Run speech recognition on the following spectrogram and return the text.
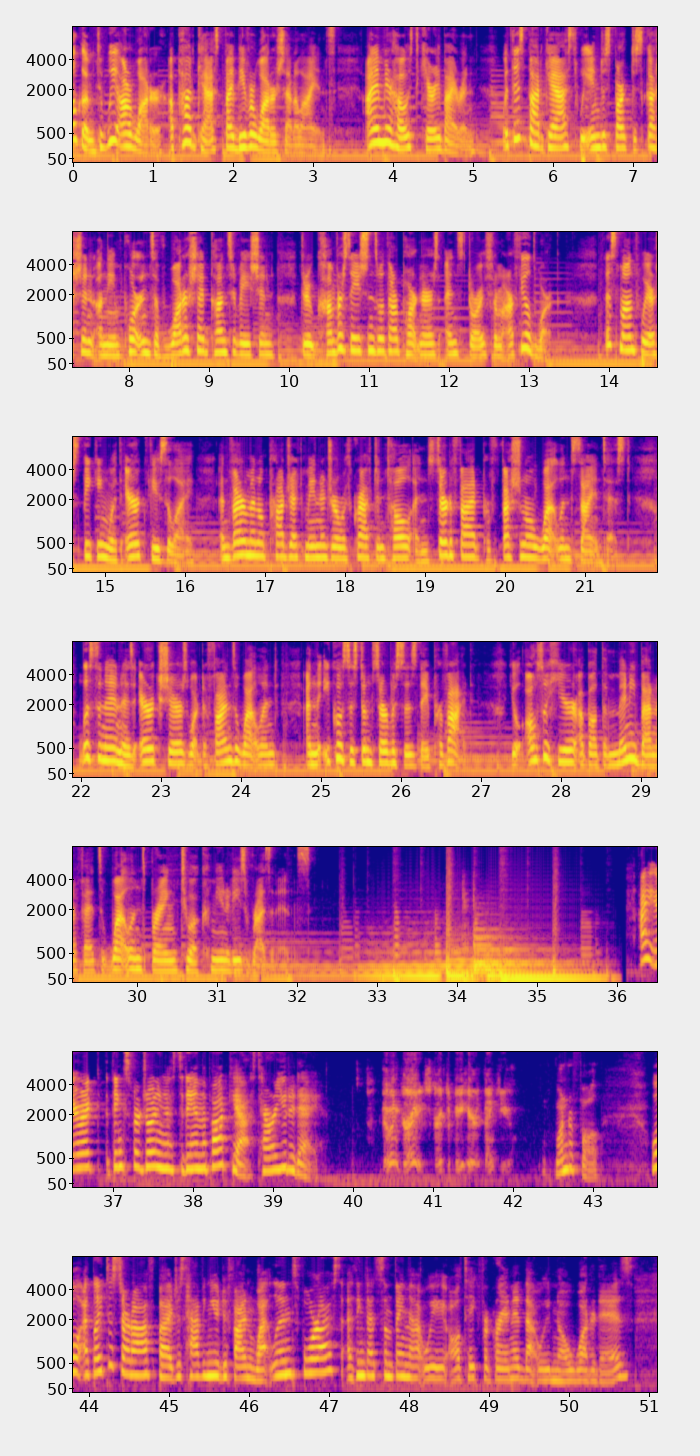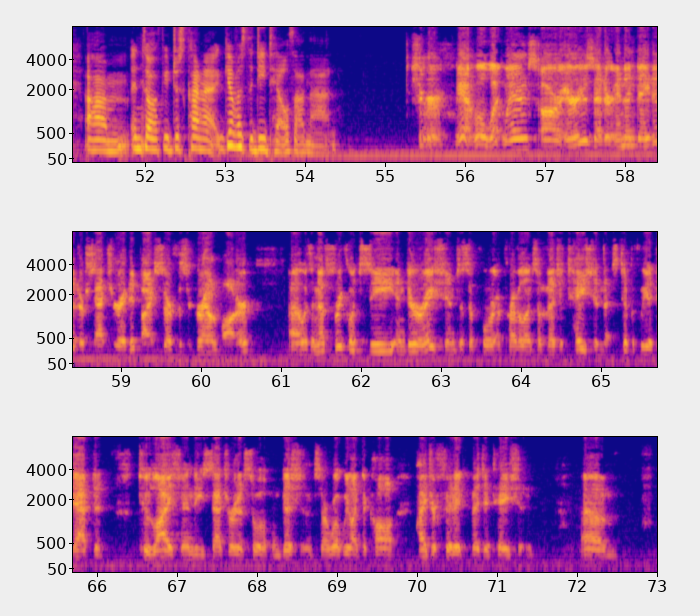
Welcome to We Are Water, a podcast by Beaver Watershed Alliance. I am your host, Carrie Byron. With this podcast, we aim to spark discussion on the importance of watershed conservation through conversations with our partners and stories from our fieldwork. This month, we are speaking with Eric Fuselier, Environmental Project Manager with Crafton Tull and Certified Professional Wetland Scientist. Listen in as Eric shares what defines a wetland and the ecosystem services they provide. You'll also hear about the many benefits wetlands bring to a community's residents. Hi, Eric. Thanks for joining us today on the podcast. How are you today? Doing great. It's great to be here. Thank you. Wonderful. Well, I'd like to start off by just having you define wetlands for us. I think that's something that we all take for granted that we know what it is. Um, and so, if you just kind of give us the details on that. Sure. Yeah. Well, wetlands are areas that are inundated or saturated by surface or groundwater uh, with enough frequency and duration to support a prevalence of vegetation that's typically adapted to life in these saturated soil conditions, or what we like to call hydrophytic vegetation. Um,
